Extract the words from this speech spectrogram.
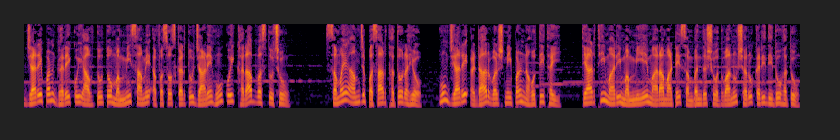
જ્યારે પણ ઘરે કોઈ આવતું તો મમ્મી સામે અફસોસ કરતું જાણે હું કોઈ ખરાબ વસ્તુ છું. સમય આમ જ પસાર થતો રહ્યો. હું જ્યારે અઢાર વર્ષની પણ નહોતી થઈ, ત્યારથી મારી મમ્મીએ મારા માટે સંબંધ શોધવાનું શરૂ કરી દીધું હતું.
